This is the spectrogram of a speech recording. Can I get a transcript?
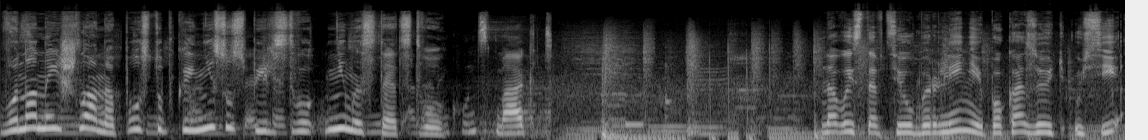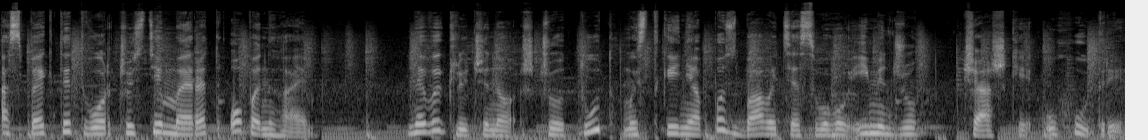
Вона не йшла на поступки ні суспільству, ні мистецтву. На виставці у Берліні показують усі аспекти творчості Мерет Опенгайм. Не виключено, що тут мисткиня позбавиться свого іміджу чашки у хутрі.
